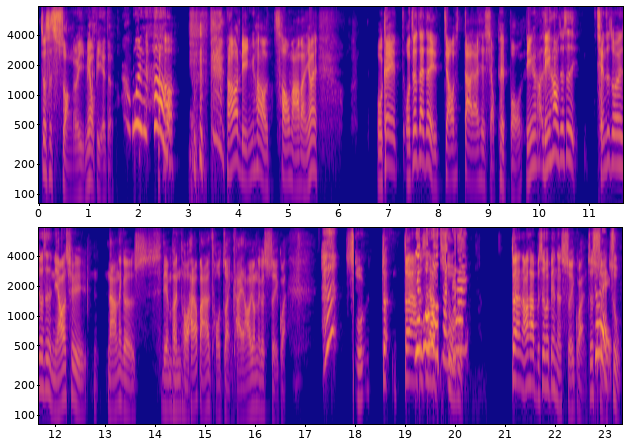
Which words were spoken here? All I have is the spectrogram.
就是爽而已，没有别的。问号然后零号超麻烦，因为我可以，我就在这里教大家一些小配包。零号零号就是前置作业，就是你要去拿那个莲蓬头，还要把那头转开，然后用那个水管注，对对啊，莲蓬头转开。对啊，然后它不是会变成水管，就水柱，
